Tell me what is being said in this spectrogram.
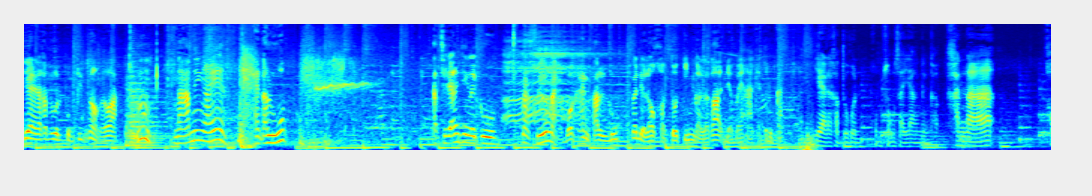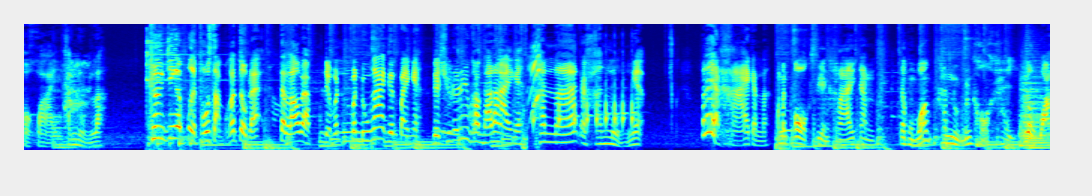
แย่แล้วครับทุกคนผมกินไม่ออกแล้วว่ะอืมน้ำนี่ไงแคนตาลูปอัจฉริยะจริงเลยกูแต่ซื้อไหนว่าแคนตาลูปก็เดี๋ยวเราขอตัวกินก่อนแล้วก็เดี๋ยวไปหาแคนตาลูปกันแย่แล้วครับทุกคน ผมสงสัยอย่างหนึ่งครับคณะคอควายขนุนล่ะ คือจริงๆอะเปิดโทรศัพท์มันก็จบแล้ว แต่เราแบบเดี๋ยวมันมันดูง่ายเกินไปไงเดี๋ยวชีวิตมันไม่มีความท้าทายไงคณะกับขนุนเนี่ยไม่ได้อยากคล้ายกันนะมันออกเสียงคล้ายกัน แต่ผมว่าขนุนมันขอไข่ หรอวะ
